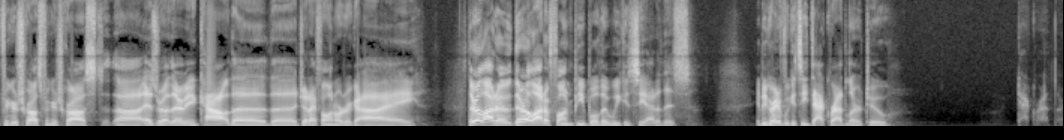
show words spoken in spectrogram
Fingers crossed, fingers crossed. Uh, Ezra, there, I mean, Cal, the the Jedi Fallen Order guy. There are a lot of there are a lot of fun people that we could see out of this. It'd be great if we could see Dak Ralter too. Dak Ralter.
